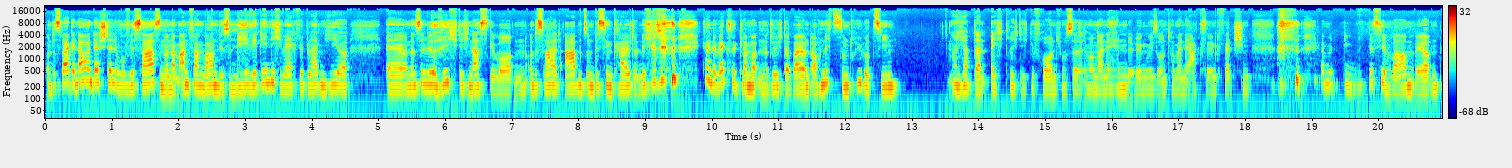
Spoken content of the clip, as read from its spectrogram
Und das war genau an der Stelle, wo wir saßen. Und am Anfang waren wir so, nee, wir gehen nicht weg, wir bleiben hier. Äh, und dann sind wir richtig nass geworden. Und es war halt abends so ein bisschen kalt und ich hatte keine Wechselklamotten natürlich dabei und auch nichts zum drüberziehen. Ich habe dann echt richtig gefroren. Ich musste dann immer meine Hände irgendwie so unter meine Achseln quetschen, damit die ein bisschen warm werden.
